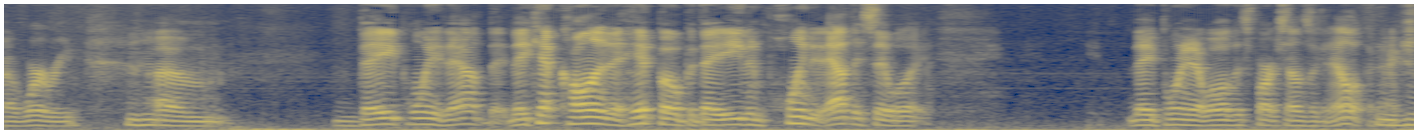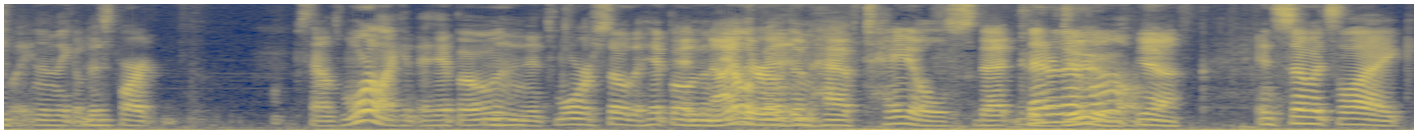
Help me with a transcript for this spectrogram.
uh, were reading, Mhm. um, they pointed out that they kept calling it a hippo, but they even pointed out they said, well, it, they pointed out, well, this part sounds like an elephant Mhm. actually, and then they go, this part sounds more like a hippo, and it's more so the hippo and than neither the of them have tails that could That are that do. long. Yeah. and so it's like,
